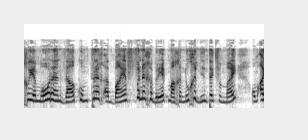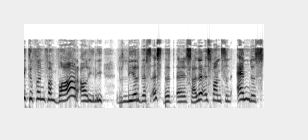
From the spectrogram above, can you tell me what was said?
Goeiemôre en welkom terug. 'n Baie vinnige breek, maar genoeg geleentheid vir my om uit te vind van waar al hierdie leerders is. Dit is hulle is van St Andrews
